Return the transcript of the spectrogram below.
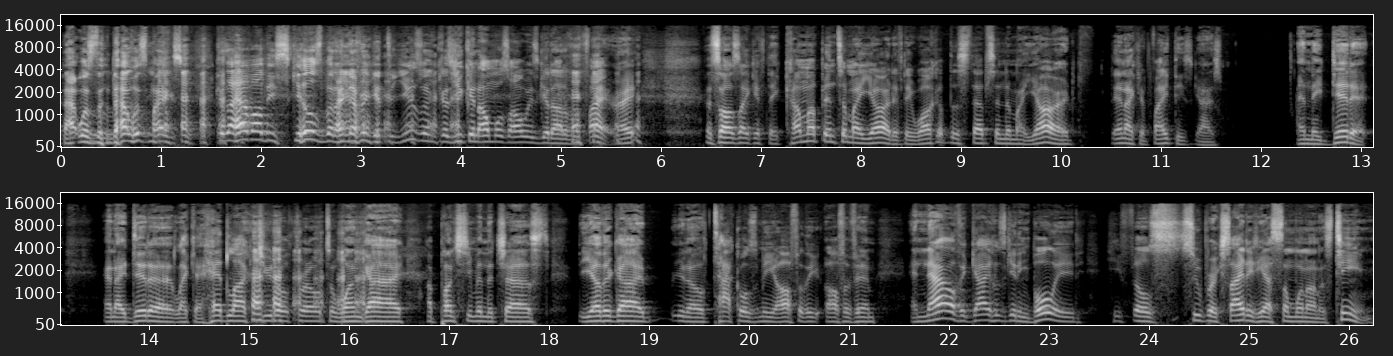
that was the, that was my because I have all these skills, but I never get to use them because you can almost always get out of a fight, right? And so I was like, if they come up into my yard, if they walk up the steps into my yard, then I can fight these guys. And they did it. And I did a like a headlock judo throw to one guy. I punched him in the chest. The other guy, you know, tackles me off of the off of him. And now the guy who's getting bullied, he feels super excited. He has someone on his team,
